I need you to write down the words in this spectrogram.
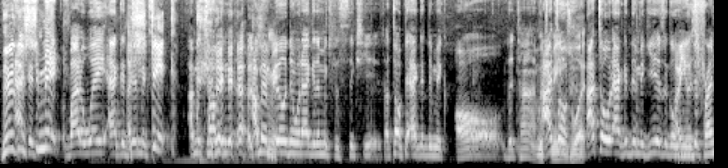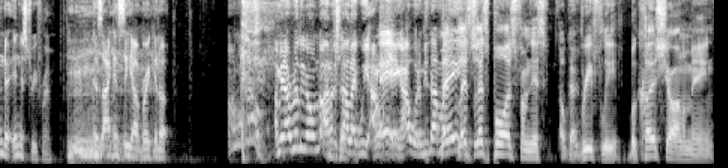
There's a schmick. By the way, Akademiks. stick. I've been talking. A I've been building with Akademiks for six years. I talk to academic all the time. Which I means told, what? I told academic years ago. Are you his to- friend or industry friend? Mm. Because I can see y'all breaking up. I don't know. I mean, I really don't know. I don't- It's not like we. I don't Hey, hang out with him. He's not my let, age. Let's let's pause from this Okay. briefly because Charlamagne,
